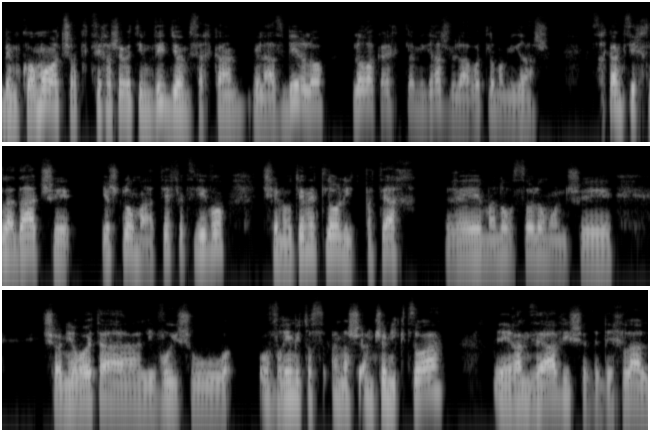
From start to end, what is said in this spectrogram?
במקומות שאתה צריך לשבת עם וידאו עם שחקן ולהסביר לו, לא רק ללכת למגרש ולהראות לו במגרש. שחקן צריך לדעת שיש לו מעטפת סביבו שנותנת לו להתפתח, ראה מנור סולומון ש... שאני רואה את הליווי שהוא עוברים איתו אנש... אנשי מקצוע, אה, רן זהבי שזה בכלל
